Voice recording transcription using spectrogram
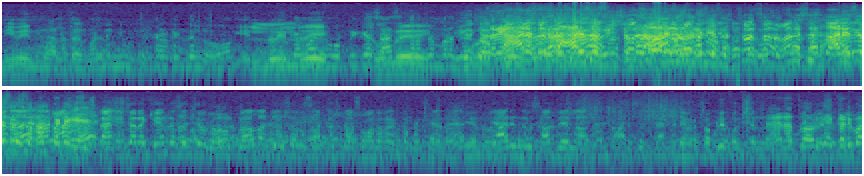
ನೀವೇನು ಮಾಡ್ತಾ ಉತ್ತರ ಕರ್ನಾಟಕದಲ್ಲೂ ಎಲ್ಲೂ ಇಲ್ರಿ. ಸುಮ್ಮನೆ ಬೆಂಬಲ ಕೇಂದ್ರ ಸಚಿವರು ಪ್ರಹ್ಲಾದ್ ಜೋಶಿ ಅವರು ಸಾಕಷ್ಟು ಅಸಮಾಧಾನ ವ್ಯಕ್ತಪಡಿಸಿದ್ದಾರೆ. ಯಾರಿಂದಲೂ ಸಾಧ್ಯ ಇಲ್ಲ ಅದು ಅಂತ R S S public function ಅಥವಾ ಅವ್ರಿಗೆ ಕಡಿಮೆ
